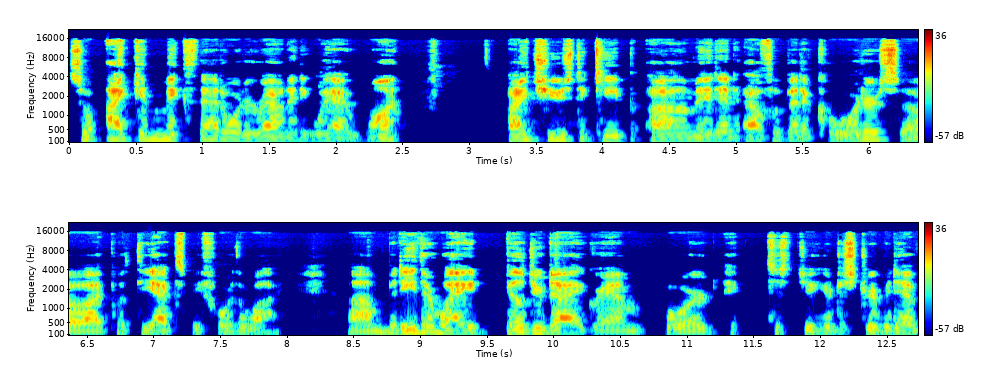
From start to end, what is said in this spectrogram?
So I can mix that order around any way I want. I choose to keep um, it in alphabetical order, so I put the x before the y. Um, but either way, build your diagram or just do your distributive,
